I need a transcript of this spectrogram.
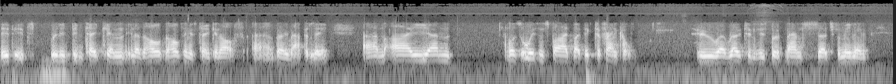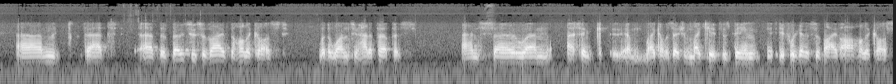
it, it's really been taken. You know, the whole the whole thing has taken off uh, very rapidly. Um, I um, was always inspired by Viktor Frankl, who uh, wrote in his book *Man's Search for Meaning* um, that uh, the, those who survived the Holocaust were the ones who had a purpose. And so um, I think um, my conversation with my kids has been if we're going to survive our Holocaust,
